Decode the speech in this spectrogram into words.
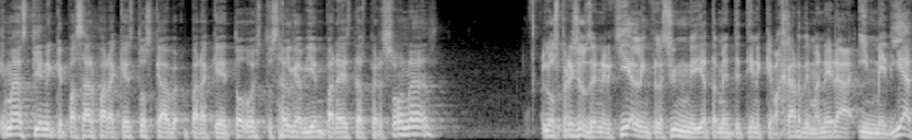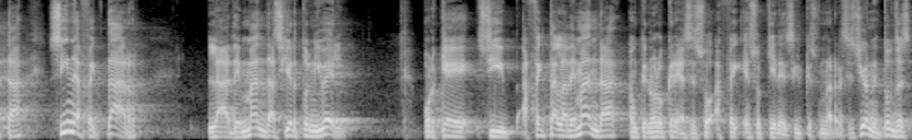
¿qué más tiene que pasar para que, estos, para que todo esto salga bien para estas personas? Los precios de energía, la inflación inmediatamente tiene que bajar de manera inmediata sin afectar la demanda a cierto nivel. Porque si afecta la demanda, aunque no lo creas, eso, eso quiere decir que es una recesión. Entonces,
